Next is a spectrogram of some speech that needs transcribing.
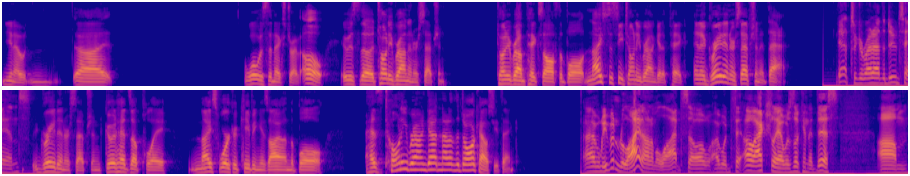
you know, uh, what was the next drive? Oh, it was the Tony Brown interception. Tony Brown picks off the ball. Nice to see Tony Brown get a pick and a great interception at that. Yeah, took it right out of the dude's hands. Great interception. Good heads up play. Nice work of keeping his eye on the ball. Has Tony Brown gotten out of the doghouse, you think? Uh, we've been relying on him a lot, so I would think. Oh, actually, I was looking at this. Um,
